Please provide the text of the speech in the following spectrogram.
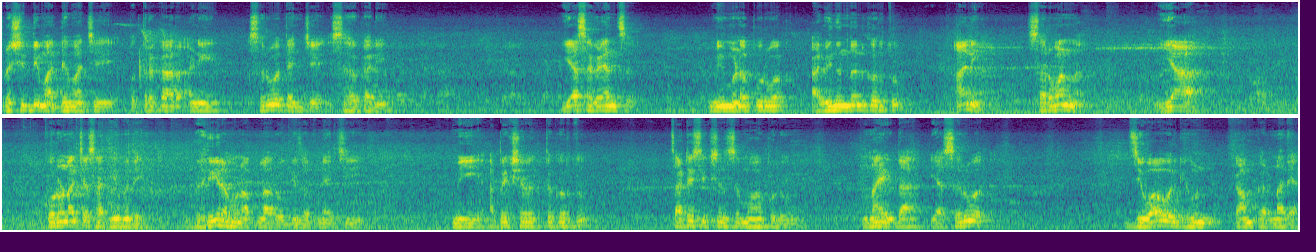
प्रसिद्धी माध्यमाचे पत्रकार आणि सर्व त्यांचे सहकारी या सगळ्यांचं मी मनपूर्वक अभिनंदन करतो आणि सर्वांना या कोरोनाच्या साथीमध्ये घरी राहून आपलं आरोग्य जपण्याची मी अपेक्षा व्यक्त करतो. चाटे शिक्षण समूहाकडून पुन्हा एकदा या सर्व जीवावर घेऊन काम करणाऱ्या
